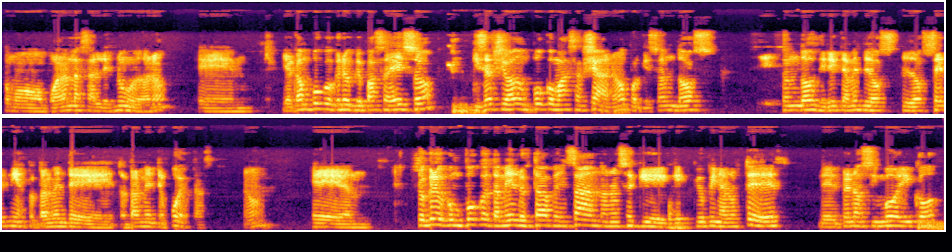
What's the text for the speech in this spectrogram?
como ponerlas al desnudo, ¿no? Eh, y acá un poco creo que pasa eso, quizás llevado un poco más allá, ¿no? Porque son dos, son dos directamente dos, dos etnias totalmente, totalmente opuestas, ¿no? Eh, yo creo que un poco también lo estaba pensando, no sé qué, qué, opinan ustedes del plano simbólico.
